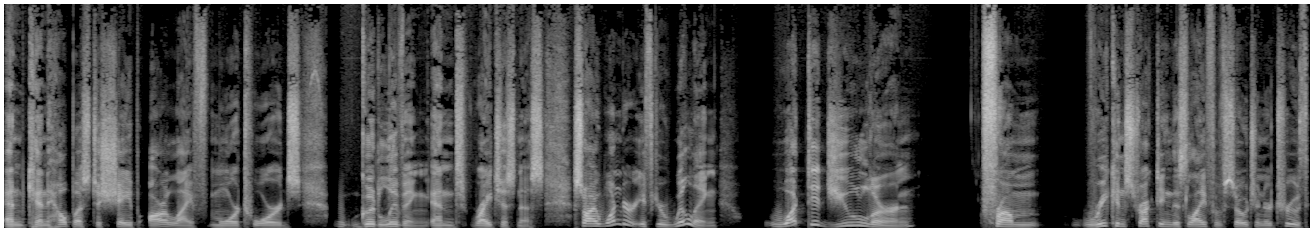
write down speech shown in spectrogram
and can help us to shape our life more towards good living and righteousness. So I wonder if you're willing, what did you learn from reconstructing this life of Sojourner Truth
